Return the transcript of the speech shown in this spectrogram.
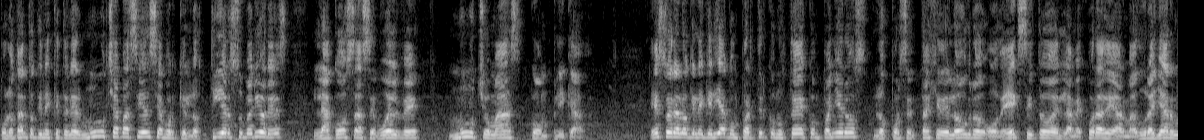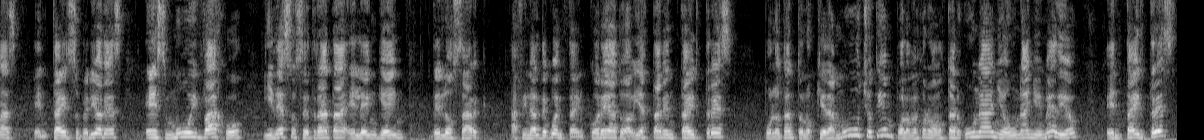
Por lo tanto, tienes que tener mucha paciencia porque en los tiers superiores la cosa se vuelve mucho más complicada. Eso era lo que le quería compartir con ustedes, compañeros. Los porcentajes de logro o de éxito en la mejora de armadura y armas en tiers superiores es muy bajo y de eso se trata el endgame de los ARC a final de cuentas. En Corea todavía están en Tier 3 por lo tanto, nos queda mucho tiempo. A lo mejor vamos a estar un año, un año y medio en Tier 3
